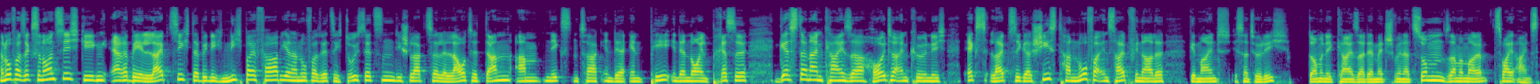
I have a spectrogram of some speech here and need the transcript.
Hannover 96 gegen RB Leipzig. Da bin ich nicht bei Fabian. Hannover wird sich durchsetzen. Die Schlagzeile lautet dann am nächsten Tag in der NP, in der neuen Presse. Gestern ein Kaiser, heute ein König. Ex-Leipziger schießt Hannover ins Halbfinale. Gemeint ist natürlich Dominik Kaiser, der Matchwinner zum, sagen wir mal, 2-1.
